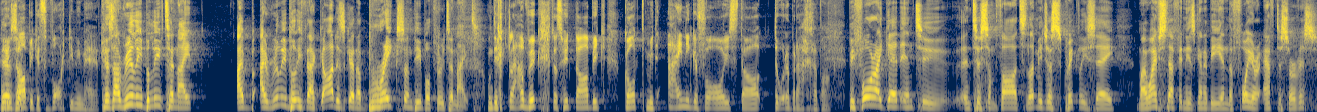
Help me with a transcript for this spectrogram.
There's heute a- Abend ein Wort in meinem Herzen. Because I really believe tonight, I, I really believe that God is going to break some people through tonight. Und ich glaube wirklich, dass heute Abend Gott mit einigen von uns da durchbrechen mag. Before I get into, into some thoughts, let me just quickly say my wife Stephanie is going to be in the foyer after service.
